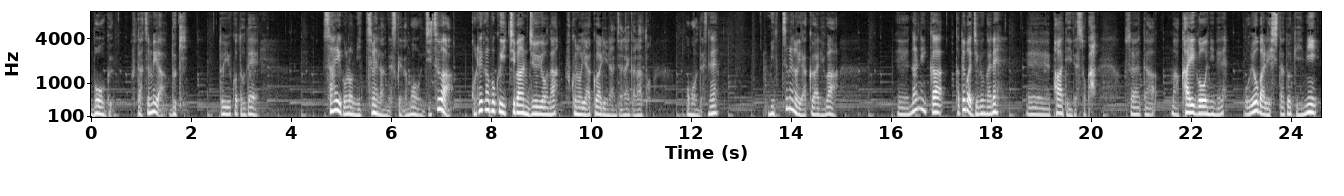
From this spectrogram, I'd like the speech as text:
防具、二つ目は武器ということで、最後の三つ目なんですけども、実はこれが僕一番重要な服の役割なんじゃないかなと思うんですね。3つ目の役割は、えー、何か例えば自分がね、えー、パーティーですとかそういった、まあ、会合にねお呼ばれした時に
